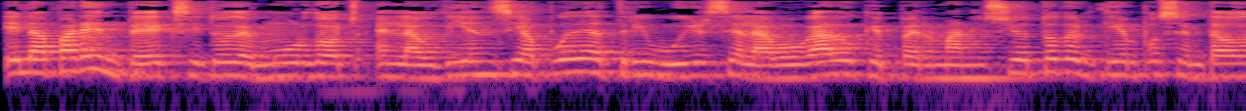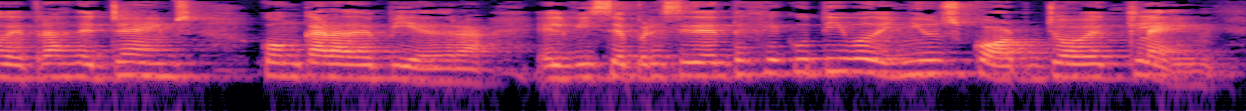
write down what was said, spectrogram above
El aparente éxito de Murdoch en la audiencia puede atribuirse al abogado que permaneció todo el tiempo sentado detrás de James con cara de piedra, el vicepresidente ejecutivo de News Corp, Joel Klein.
